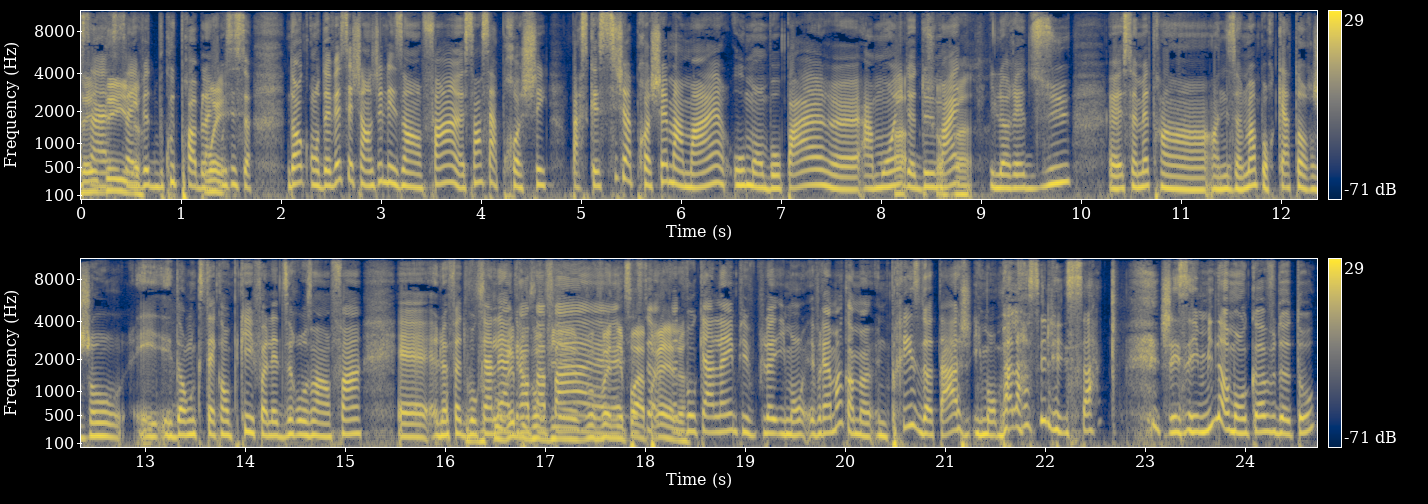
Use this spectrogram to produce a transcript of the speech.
aider. Ça, évite beaucoup de problèmes, oui, c'est ça. Donc, on devait s'échanger les enfants euh, sans s'approcher. Parce que si j'approchais ma mère ou mon beau-père à moins ah, de deux mètres, il aurait dû se mettre en, en, isolement pour 14 jours. Et, donc, c'était compliqué. Il fallait dire aux enfants, euh, le faites vos câlins à grand-papa. Vous, revenez euh, pas après. Faites vos câlins. Puis ils m'ont vraiment comme une prise d'otage. Ils m'ont balancé les sacs. Je les ai mis dans mon coffre d'auto.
